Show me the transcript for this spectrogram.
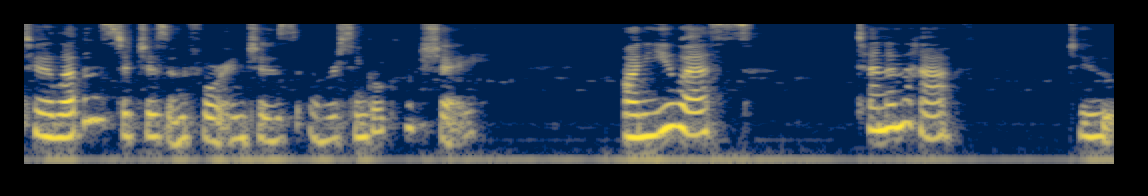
to 11 stitches and 4 inches over single crochet. On US, 10 and a half to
